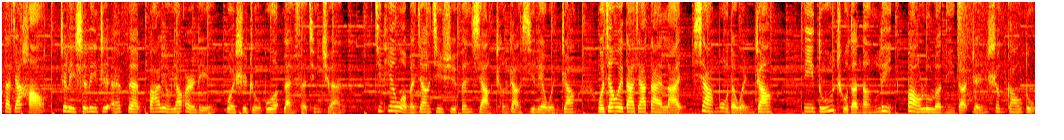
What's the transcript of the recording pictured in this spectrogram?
大家好，这里是荔枝 FM 八六幺二零，我是主播蓝色清泉。今天我们将继续分享成长系列文章，我将为大家带来夏木的文章。你独处的能力暴露了你的人生高度。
